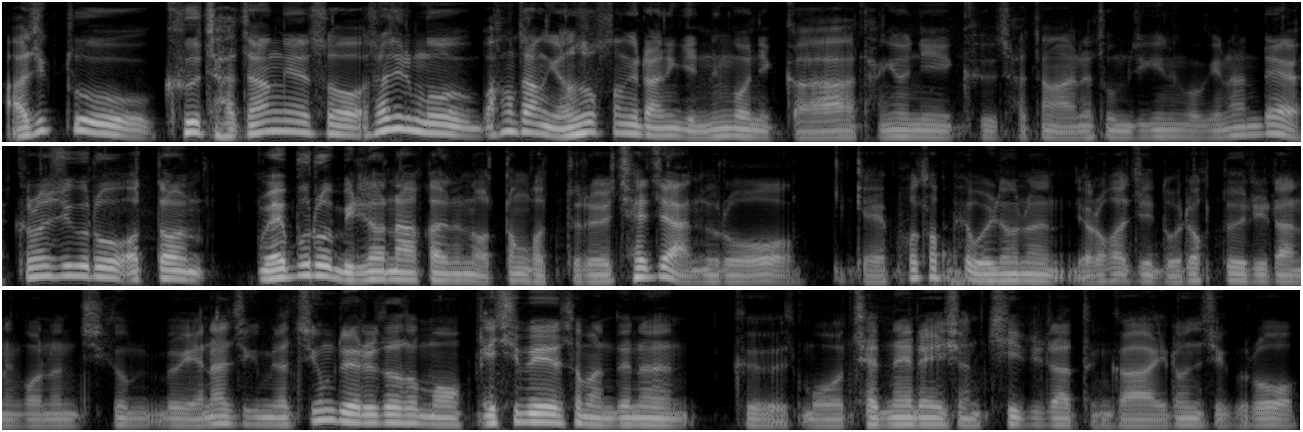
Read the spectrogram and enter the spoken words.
아직도 그 자장에서 사실 뭐 항상 연속성이라는 게 있는 거니까 당연히 그 자장 안에서 움직이는 거긴 한데 그런 식으로 어떤 외부로 밀려나가는 어떤 것들을 체제 안으로 이렇게 포섭해 올려는 여러 가지 노력들이라는 거는 지금 뭐 예나 지금이나 지금도 예를 들어서 뭐 HBO에서 만드는 그 뭐 제네레이션 킬이라든가 이런 식으로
